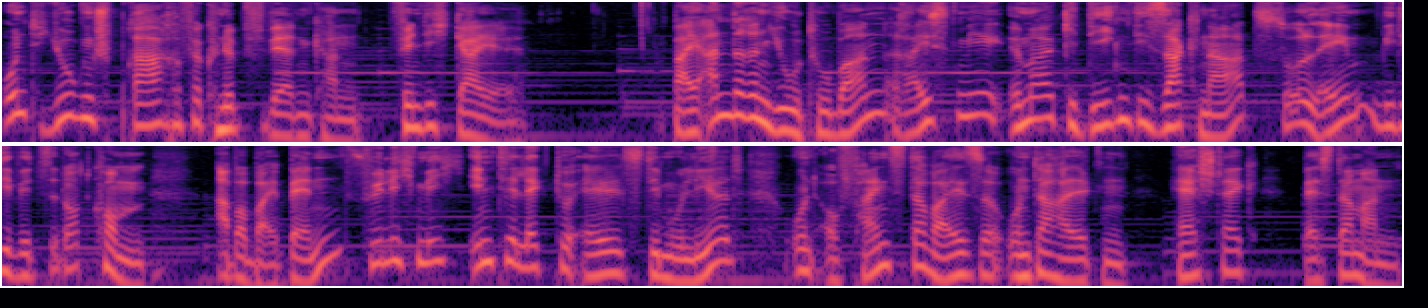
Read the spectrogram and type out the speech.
und Jugendsprache verknüpft werden kann. Finde ich geil. Bei anderen YouTubern reißt mir immer gediegen die Sacknaht, so lame wie die Witze dort kommen. Aber bei Ben fühle ich mich intellektuell stimuliert und auf feinster Weise unterhalten. Hashtag bester Mann.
